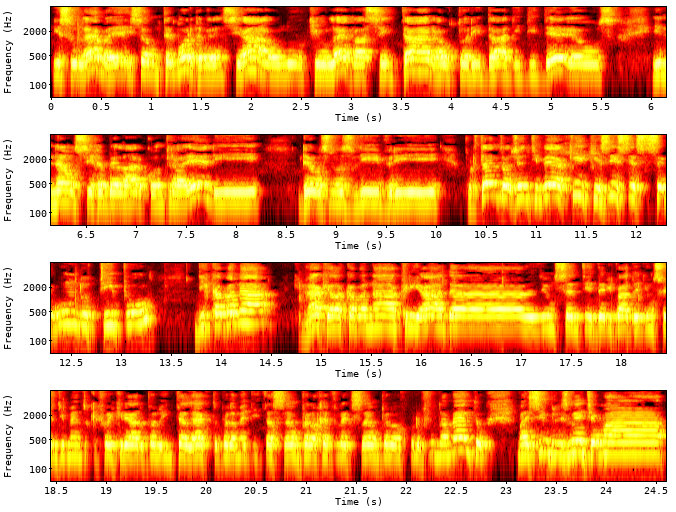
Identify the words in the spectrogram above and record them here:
isso leva, isso é um temor reverencial que o leva a aceitar a autoridade de Deus e não se rebelar contra ele. Deus nos livre. Portanto, a gente vê aqui que existe esse segundo tipo de Kavaná, não é aquela kavaná criada de um sentido derivada de um sentimento que foi criado pelo intelecto, pela meditação, pela reflexão, pelo aprofundamento, mas simplesmente é, uma,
